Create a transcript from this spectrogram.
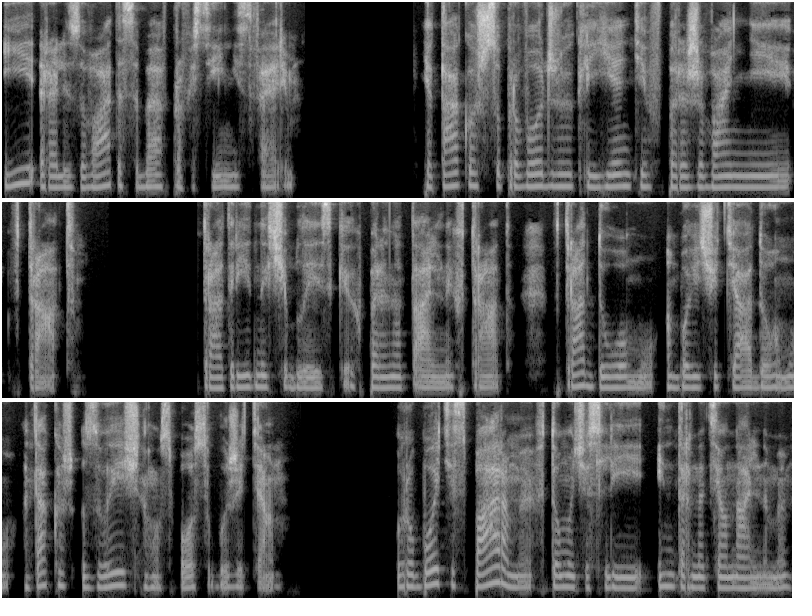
і реалізувати себе в професійній сфері. Я також супроводжую клієнтів в переживанні втрат, втрат рідних чи близьких, перинатальних втрат, втрат дому або відчуття дому, а також звичного способу життя. У роботі з парами, в тому числі інтернаціональними,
